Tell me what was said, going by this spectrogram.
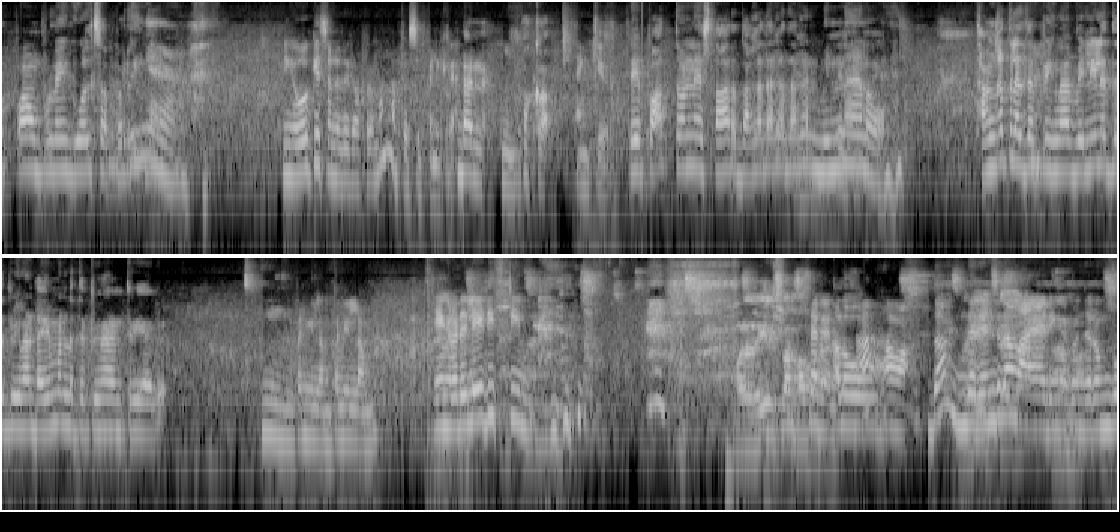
அப்பாவும் பிள்ளையும் கோல் சாப்பிட்றீங்க நீங்கள் ஓகே சொன்னதுக்கு அப்புறமா நான் ப்ரொசீட் பண்ணிக்கிறேன். டன் பக்கா. தேங்க்யூ டேய் பார்த்தோன்னே ஸ்டார் தக தக தகன்னு மின்னணும். தங்கத்துல தைப்பீங்களா வெள்ளியில தைப்பீங்களா டைமண்ட்ல தைப்பீங்களான்னு தெரியாது. ம் பண்ணிடலாம் பண்ணிடலாம். எங்களோட லேடிஸ் டீம் ஹலோ ஆமாம் இதோ இந்த ரெண்டு தான் வாயாடிங்க கொஞ்சம் ரொம்ப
